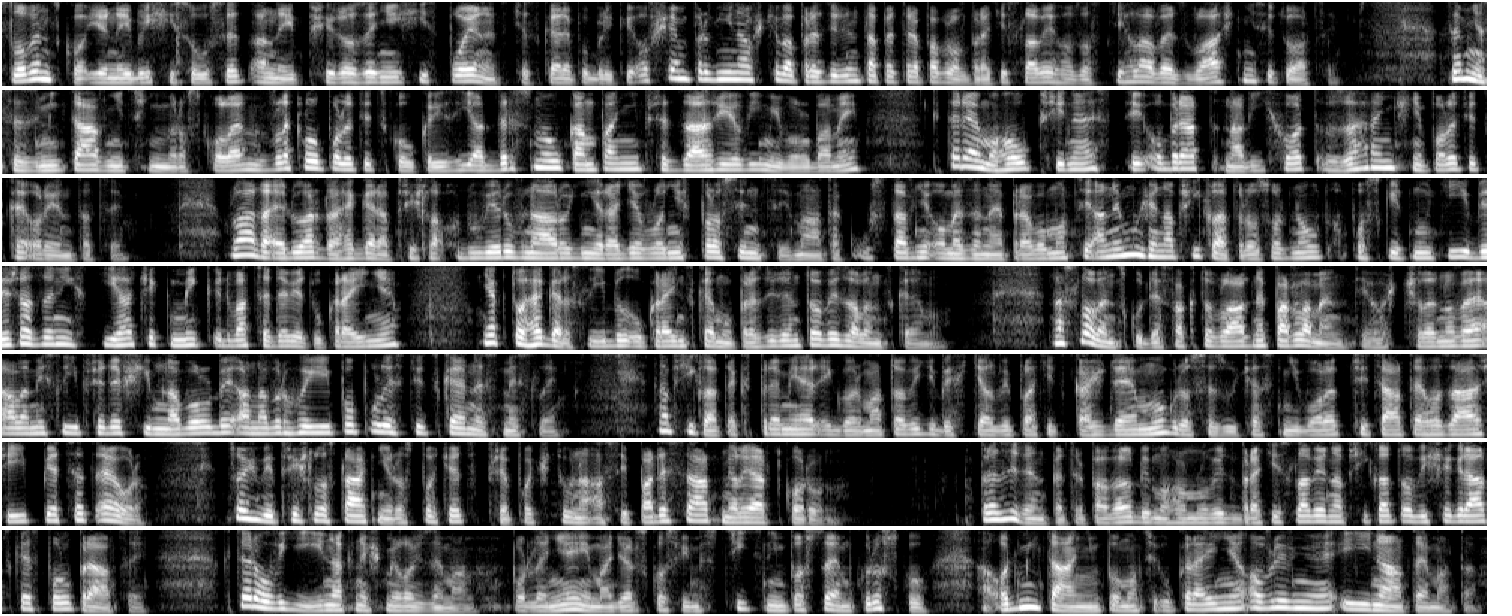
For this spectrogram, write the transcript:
Slovensko je nejbližší soused a nejpřirozenější spojenec České republiky. Ovšem první návštěva prezidenta Petra Pavla v Bratislavě ho zastihla ve zvláštní situaci. Země se zmítá vnitřním rozkolem, vleklou politickou krizí a drsnou kampaní před zářijovými volbami, které mohou přinést i obrat na východ v zahraničně politické orientaci. Vláda Eduarda Hegera přišla o důvěru v Národní radě v loni v prosinci, má tak ústavně omezené pravomoci a nemůže například rozhodnout o poskytnutí vyřazených stíhaček MiG-29 Ukrajině, jak to Heger slíbil ukrajinskému prezidentovi Zelenskému. Na Slovensku de facto vládne parlament, jehož členové ale myslí především na volby a navrhují populistické nesmysly. Například expremiér Igor Matovič by chtěl vyplatit každému, kdo se zúčastní voleb 30. září 500 eur, což by přišlo státní rozpočet v přepočtu na asi 50 miliard korun. Prezident Petr Pavel by mohl mluvit v Bratislavě například o vyšegrádské spolupráci, kterou vidí jinak než Miloš Zeman. Podle něj Maďarsko svým vstřícným postojem k Rusku a odmítáním pomoci Ukrajině ovlivňuje i jiná témata.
